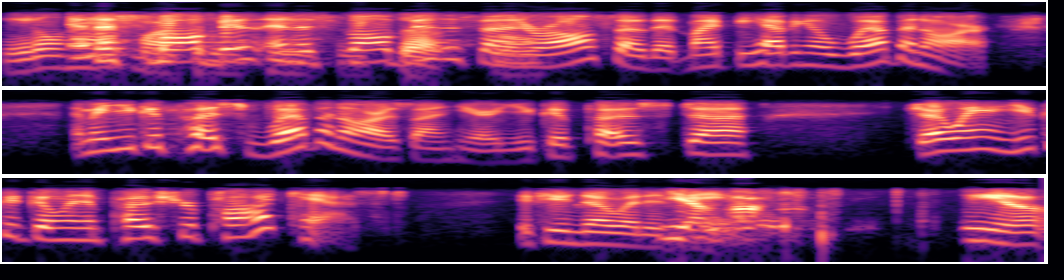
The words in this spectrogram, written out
They don't and have the small business and the teams small stuff, business so- owner also that might be having a webinar I mean, you could post webinars on here. You could post, uh, Joanne, you could go in and post your podcast if you know what it yeah, means. Uh, yeah.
